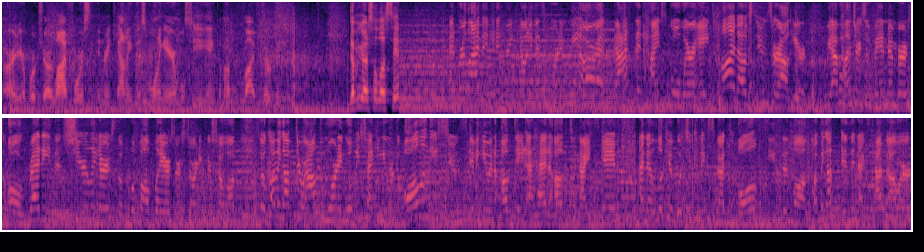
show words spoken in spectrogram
All right, Erin Brookshier live for us in Henry County this morning. Erin, we'll see you again coming up at 5.30. WSLS 10. And we're live in Henry County this morning. We are at Bassett High School where a ton of students are out here. We have hundreds of band members already. The cheerleaders, the football players are starting to show up. So coming up throughout the morning, we'll be checking in with all of these students, giving you an update ahead of tonight's game and a look at what you can expect all season long coming up in the next half hour.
